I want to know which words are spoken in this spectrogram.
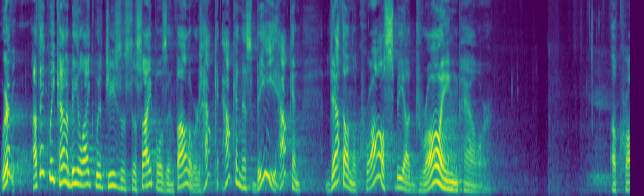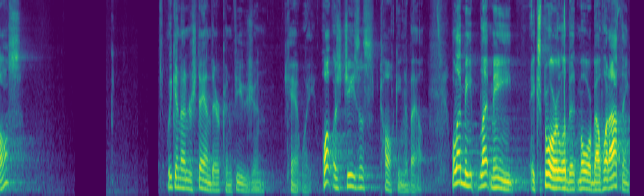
we're, I think we kind of be like with Jesus' disciples and followers. How can, how can this be? How can death on the cross be a drawing power. A cross? We can understand their confusion, can't we? What was Jesus talking about? Well, let me, let me explore a little bit more about what I think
